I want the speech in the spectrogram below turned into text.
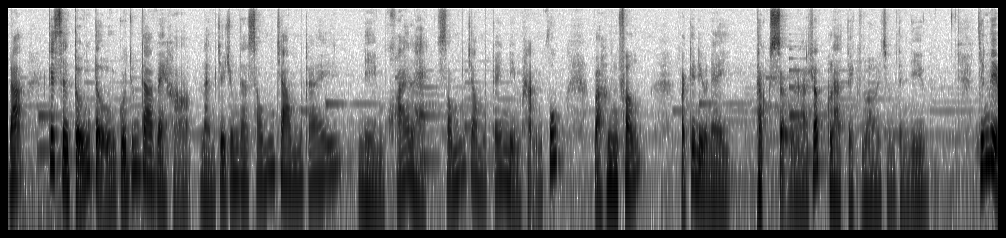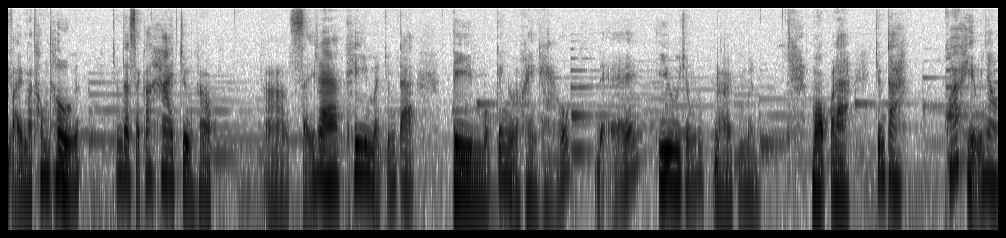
Đó cái sự tưởng tượng của chúng ta về họ làm cho chúng ta sống trong cái niềm khoái lạc sống trong cái niềm hạnh phúc và hưng phấn. Và cái điều này thật sự là rất là tuyệt vời trong tình yêu. Chính vì vậy mà thông thường chúng ta sẽ có hai trường hợp à, xảy ra khi mà chúng ta tìm một cái người hoàn hảo để yêu trong cuộc đời của mình. Một là chúng ta quá hiểu nhau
